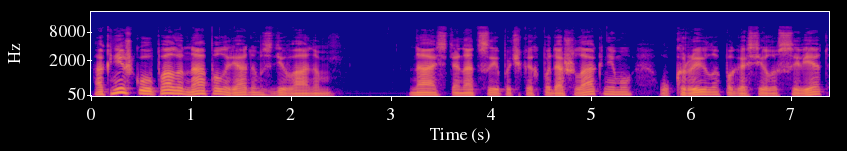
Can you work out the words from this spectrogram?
а книжка упала на пол рядом с диваном. Настя на цыпочках подошла к нему, укрыла, погасила свет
